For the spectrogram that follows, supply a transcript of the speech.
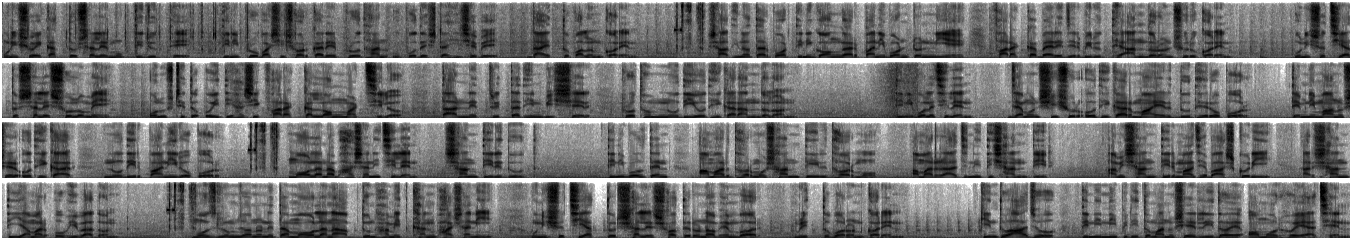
উনিশশো একাত্তর সালের মুক্তিযুদ্ধে তিনি প্রবাসী সরকারের প্রধান উপদেষ্টা হিসেবে দায়িত্ব পালন করেন। স্বাধীনতার পর তিনি গঙ্গার পানি বন্টন নিয়ে ফারাক্কা ব্যারেজের বিরুদ্ধে আন্দোলন শুরু করেন। উনিশশো ছিয়াত্তর সালে ষোলো মে অনুষ্ঠিত ঐতিহাসিক ফারাক্কা লং মার্চ ছিল তার নেতৃত্বাধীন বিশ্বের প্রথম নদী অধিকার আন্দোলন। তিনি বলেছিলেন, যেমন শিশুর অধিকার মায়ের দুধের ওপর, তেমনি মানুষের অধিকার নদীর পানির ওপর। মৌলানা ভাসানী ছিলেন শান্তির দূত। তিনি বলতেন, আমার ধর্ম শান্তির ধর্ম, আমার রাজনীতি শান্তির। আমি শান্তির মাঝে বাস করি আর শান্তি আমার অভিবাদন। মজলুম জননেতা মৌলানা আব্দুল হামিদ খান ভাসানী উনিশশো সালের সতেরো নভেম্বর মৃত্যুবরণ করেন। কিন্তু আজও তিনি নিপীড়িত মানুষের হৃদয়ে অমর হয়ে আছেন।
